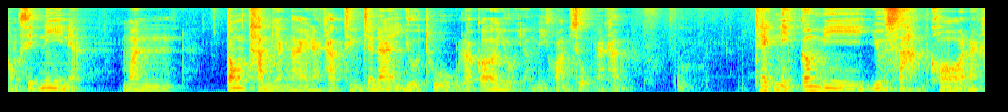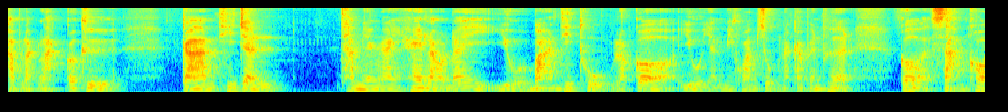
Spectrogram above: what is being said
ของซิดนีย์เนี่ยมันต้องทำยังไงนะครับ ถึงจะได้อยู่ถูกแล้วก็อยู่อย่างมีความสุขนะครับ เทคนิคก็มีอยู่ 3 ข้อนะครับหลักๆก็คือ การที่จะทำยังไงให้เราได้อยู่บ้านที่ถูก แล้วก็อยู่อย่างมีความสุขนะครับเพื่อนๆก็ 3 ข้อ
